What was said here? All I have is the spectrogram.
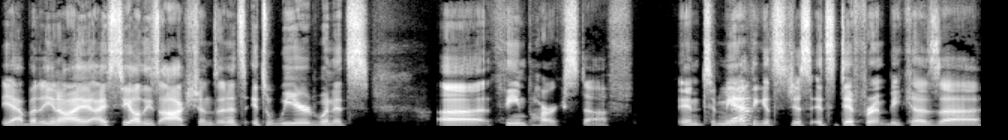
yeah, but you know, I I see all these auctions, and it's it's weird when it's uh theme park stuff, and to me, yeah. I think it's just it's different because uh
